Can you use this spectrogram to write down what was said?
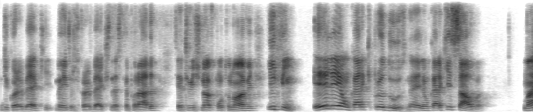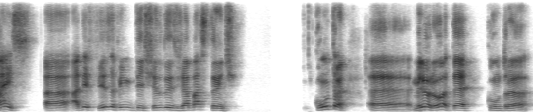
de quarterback entre os quarterbacks nessa temporada, 129.9. Enfim, ele é um cara que produz, né? Ele é um cara que salva. Mas a, a defesa vem deixando desejar bastante. Contra. Uh, melhorou até contra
